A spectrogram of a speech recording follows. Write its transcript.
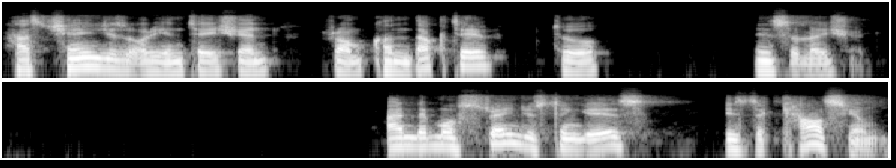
has changed its orientation from conductive to insulation. And the most strangest thing is, is the calcium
